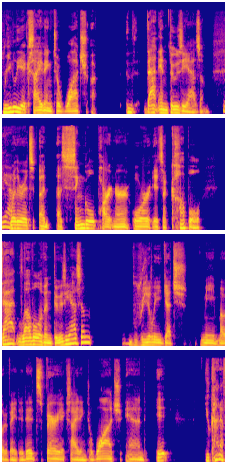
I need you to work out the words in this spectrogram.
really exciting to watch a, that enthusiasm. Yeah. Whether it's a, a single partner or it's a couple, that level of enthusiasm really gets me motivated. It's very exciting to watch and it you kind of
